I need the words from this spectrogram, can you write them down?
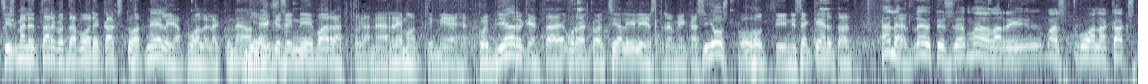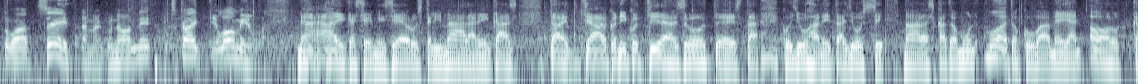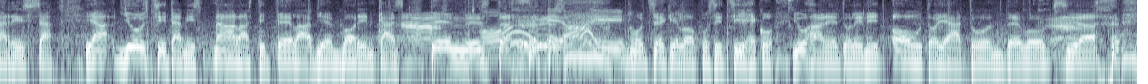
Siis mä nyt tarkoitan vuoden 2004 puolelle, kun nämä on yes. nykyisin niin varattuja, nämä remonttimiehet. Kun Björke tai urakoitsija Liljeströmin kanssa just puhuttiin, niin se kertoi, että häneltä löytyisi maalari vasta vuonna 2007, kun ne on ni- kaikki lomilla. Mä aikaisemmin seurustelin Määlärin kanssa. Tai se alkoi niinku työsuhteesta, kun Juhani tai Jussi maalas kato mun muotokuvaa meidän olkkarissa. Ja just sitä, missä mä alasti pelaavien Borin kanssa tennistä. Mut sekin loppui sit siihen, kun Juhani tuli niitä outoja tuntemuksia.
